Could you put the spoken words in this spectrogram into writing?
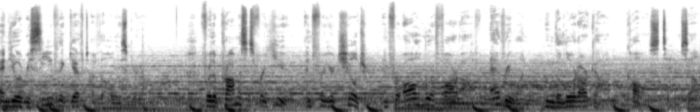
and you will receive the gift of the Holy Spirit. For the promise is for you and for your children and for all who are far off, everyone whom the Lord our God calls to himself.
